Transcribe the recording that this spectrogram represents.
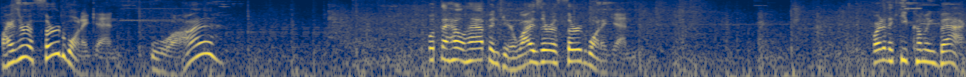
Why is there a third one again? What? What the hell happened here? Why is there a third one again? Why do they keep coming back?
